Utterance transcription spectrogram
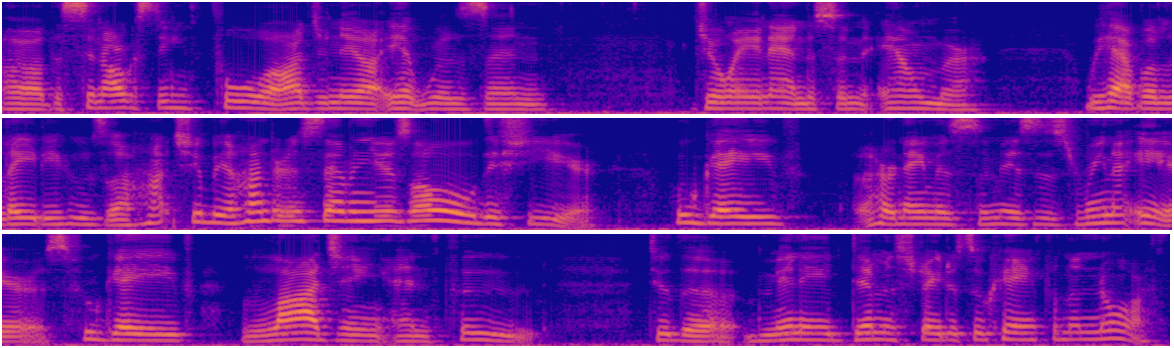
Uh, the St. Augustine Four, Audrey Nell Edwards, and Joanne Anderson Ulmer we have a lady who's a she'll be 107 years old this year, who gave her name is Mrs. Rena Ayers, who gave lodging and food to the many demonstrators who came from the north,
